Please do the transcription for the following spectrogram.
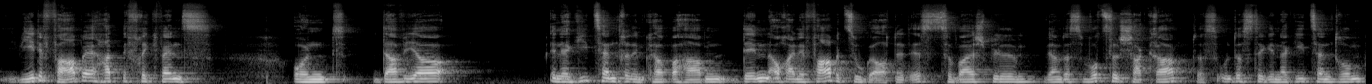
jede Farbe hat eine Frequenz. Und da wir Energiezentren im Körper haben, denen auch eine Farbe zugeordnet ist. Zum Beispiel, wir haben das Wurzelchakra, das unterste Energiezentrum,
